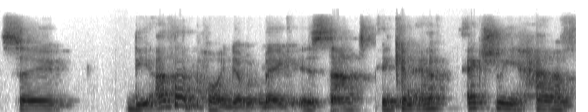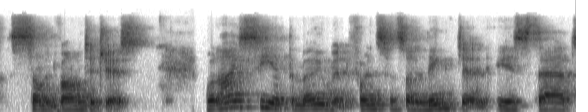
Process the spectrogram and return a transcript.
So the other point I would make is that it can actually have some advantages. What I see at the moment, for instance, on LinkedIn, is that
